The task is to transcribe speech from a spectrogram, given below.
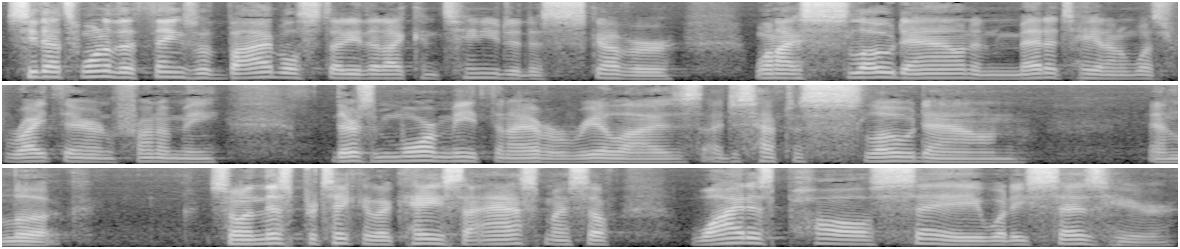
See, that's one of the things with Bible study that I continue to discover. When I slow down and meditate on what's right there in front of me, there's more meat than I ever realized. I just have to slow down and look. So, in this particular case, I asked myself, why does Paul say what he says here?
